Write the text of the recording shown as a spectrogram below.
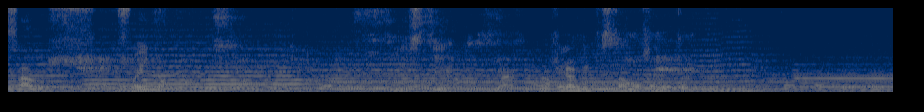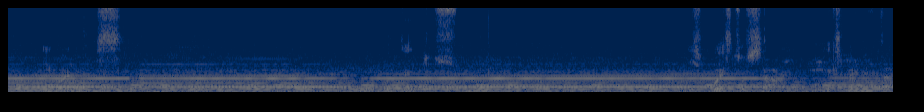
cansados, sueño este viaje, pero finalmente estamos en el hotel. Y bueno, pues muy contentos, dispuestos a experimentar.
